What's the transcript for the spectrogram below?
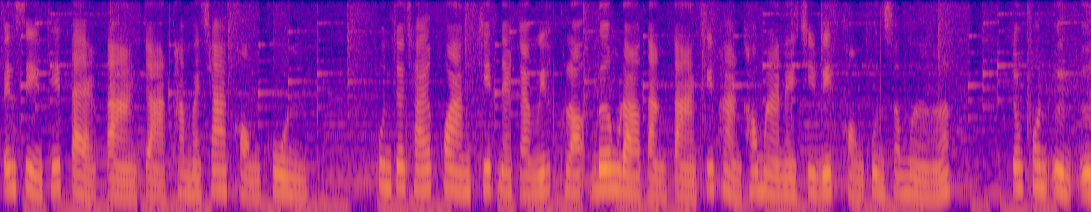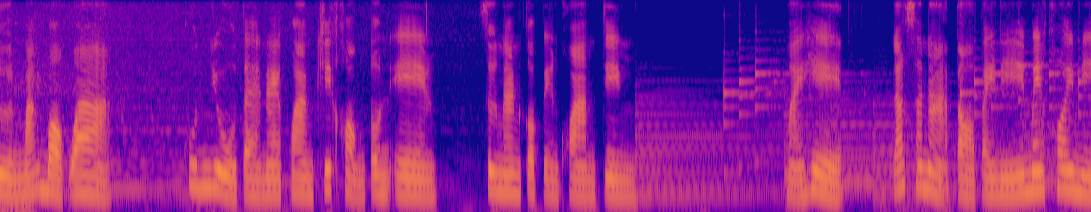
เป็นสิ่งที่แตกต่างจากธรรมชาติของคุณ คุณจะใช้ความคิดในการวิเคราะห์เรื่องราวต่างๆ ที่ผ่านเข้ามาในชีวิตของคุณเสมอ จนคนอื่นๆมักบอกว่า คุณอยู่แต่ในความคิดของตนเอง ซึ่งนั่นก็เป็นความจริง หมายเหตุ ลักษณะต่อไปนี้ไม่ค่อยมี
